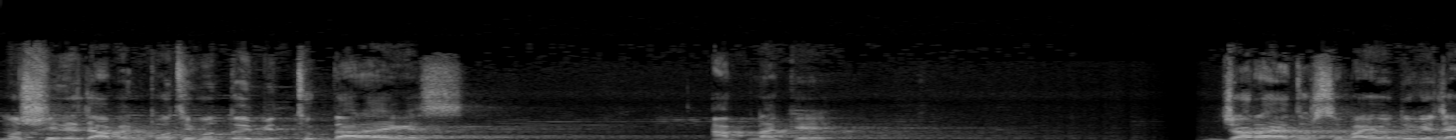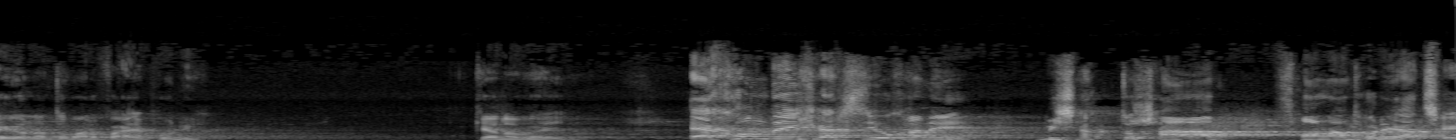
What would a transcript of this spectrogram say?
মসজিদে যাবেন প্রতিমধ্যে ওই মিথ্যুক দাঁড়ায় গেছে। আপনাকে জড়ায় ধরছে, ভাই, ওদিকে যাইও না, তোমার পায়ে পড়ি। কেন ভাই? এখন দেখে আসছি ওখানে বিষাক্ত সাপ ফনা ধরে আছে।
